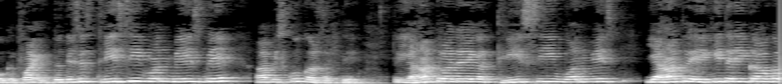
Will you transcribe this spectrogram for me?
okay fine तो this is three C one ways में आप इसको कर सकते हैं। तो यहाँ तो आ जाएगा थ्री सी वन वेज यहाँ तो एक ही तरीका होगा।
